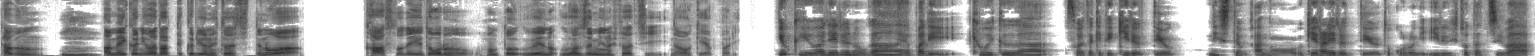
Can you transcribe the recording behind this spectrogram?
多分、うん。アメリカに渡ってくるような人たちってのは、カーストでいうところの本当上の上積みの人たちなわけ、やっぱり。よく言われるのが、やっぱり教育がそれだけできるっていう、にして、あの、受けられるっていうところにいる人たちは、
